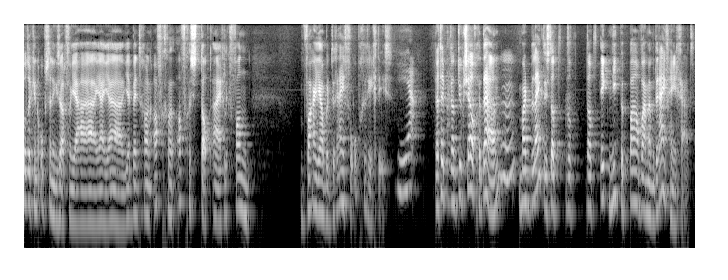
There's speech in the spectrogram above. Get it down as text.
Tot ik in de opstelling zag van, ja, ja, ja. Jij bent gewoon afge- afgestapt eigenlijk van waar jouw bedrijf voor opgericht is. Ja, Dat heb ik dan natuurlijk zelf gedaan. Mhm. Maar het blijkt dus dat, dat, dat ik niet bepaal waar mijn bedrijf heen gaat.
